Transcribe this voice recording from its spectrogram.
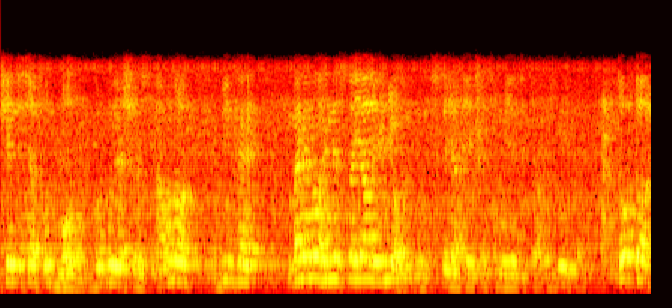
вчитися футболу, бо буде щось. А воно, бідне, в мене ноги не стояли, і в нього не будуть стояти, якщо це моє дитя, розумієте? Тобто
